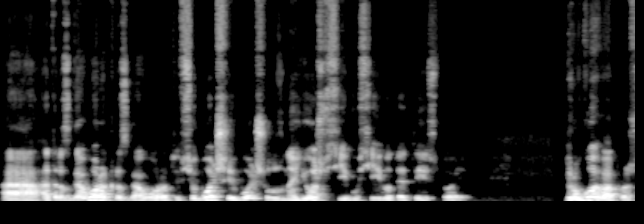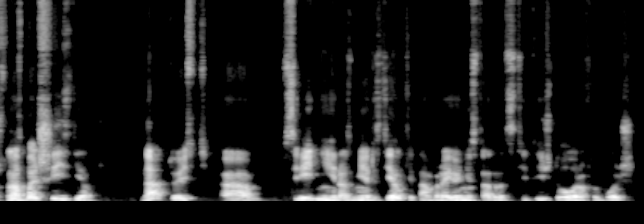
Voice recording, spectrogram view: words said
А от разговора к разговору ты все больше и больше узнаешь всей, всей вот этой истории. Другой вопрос, у нас большие сделки. Да? То есть а, средний размер сделки там в районе 120 тысяч долларов и больше.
